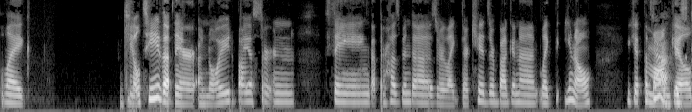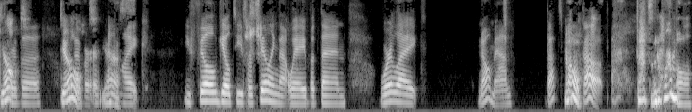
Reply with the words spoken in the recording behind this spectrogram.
like guilty that they're annoyed by a certain thing that their husband does or like their kids are bugging them. Like you know, you get the mom Yeah, it's guilt, or the Guilt. whatever, Yes. and like you feel guilty for feeling that way, but then we're like, no, man, that's No. up. That's normal.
